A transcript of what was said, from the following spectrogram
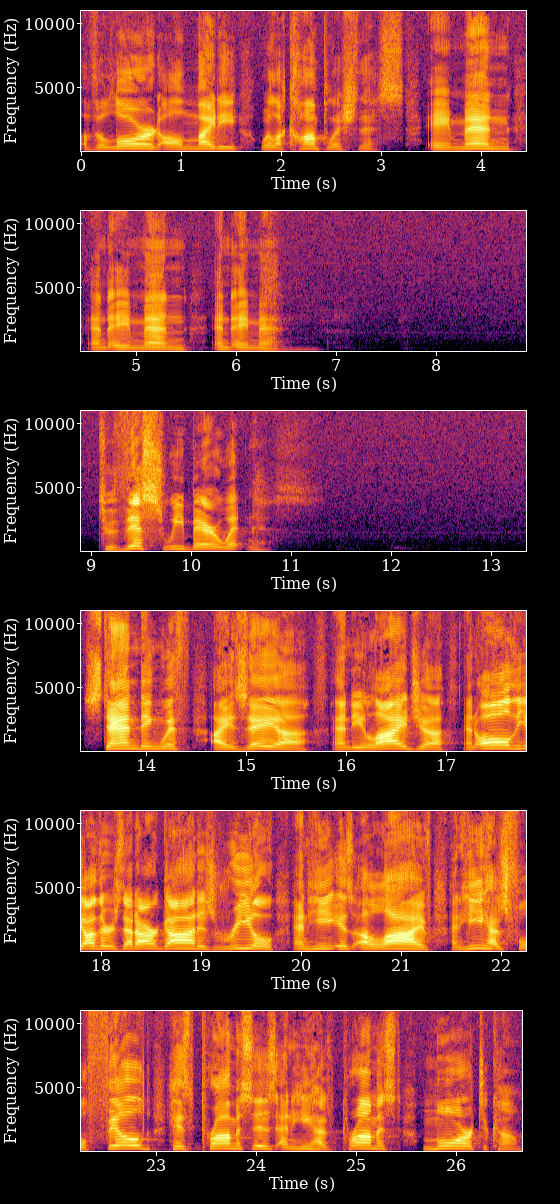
of the Lord Almighty will accomplish this. Amen and amen and amen. To this we bear witness. Standing with Isaiah and Elijah and all the others, that our God is real and He is alive and He has fulfilled His promises and He has promised more to come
